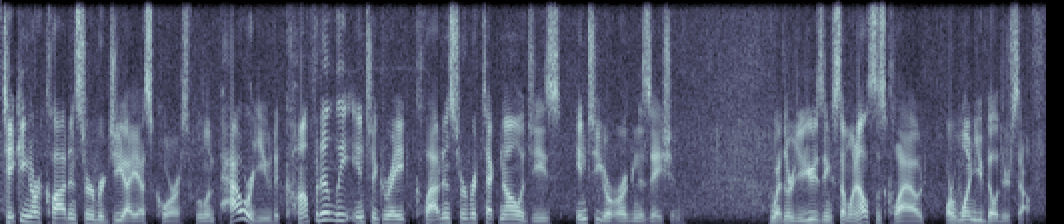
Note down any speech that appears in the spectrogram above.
Taking our Cloud and Server GIS course will empower you to confidently integrate cloud and server technologies into your organization, whether you're using someone else's cloud or one you build yourself.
